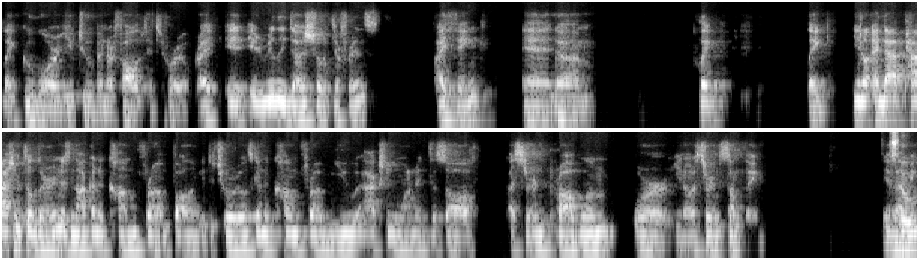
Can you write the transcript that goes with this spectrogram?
like Google or YouTube and I followed a tutorial, right? It, it really does show a difference, I think. And um, like, like, you know, and that passion to learn is not going to come from following a tutorial. It's going to come from you actually wanting to solve a certain problem or, you know, a certain something so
